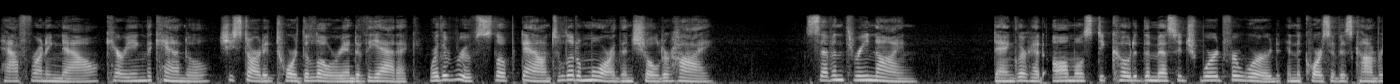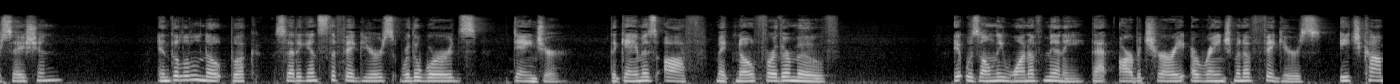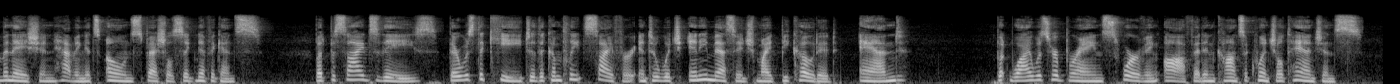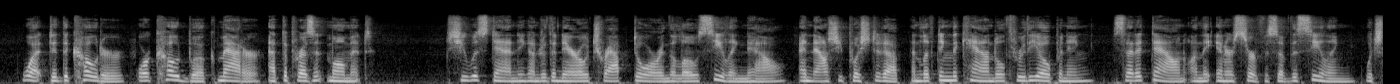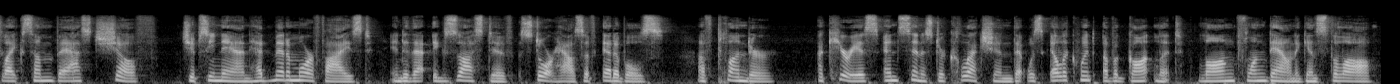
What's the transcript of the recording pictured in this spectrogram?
Half running now, carrying the candle, she started toward the lower end of the attic, where the roof sloped down to little more than shoulder high. Seven three nine. Danglar had almost decoded the message word for word in the course of his conversation. In the little notebook, set against the figures, were the words: "Danger! The game is off. Make no further move." It was only one of many, that arbitrary arrangement of figures, each combination having its own special significance; but besides these, there was the key to the complete cipher into which any message might be coded, and but why was her brain swerving off at inconsequential tangents? What did the coder, or code book, matter at the present moment? She was standing under the narrow trap door in the low ceiling now, and now she pushed it up, and lifting the candle through the opening, set it down on the inner surface of the ceiling, which, like some vast shelf, Gypsy Nan had metamorphosed into that exhaustive storehouse of edibles, of plunder, a curious and sinister collection that was eloquent of a gauntlet long flung down against the law.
